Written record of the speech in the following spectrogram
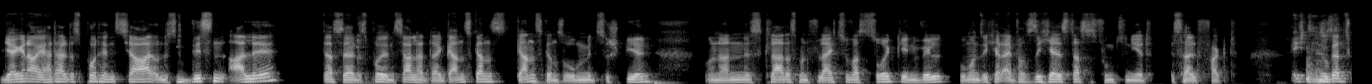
Ja, genau, er hat halt das Potenzial und das wissen alle. dass er das Potenzial hat, da ganz, ganz, ganz, ganz oben mitzuspielen. Und dann ist klar, dass man vielleicht zu was zurückgehen will, wo man sich halt einfach sicher ist, dass es funktioniert. Ist halt Fakt. Richtig. Nur ganz,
